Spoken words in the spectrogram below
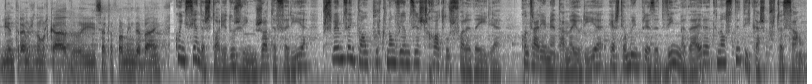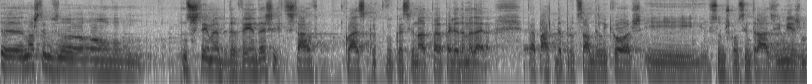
e entramos no mercado e, de certa forma, ainda bem. Conhecendo a história dos vinhos J. Faria, percebemos então por que não vemos estes rótulos fora da ilha. Contrariamente à maioria, esta é uma empresa de vinho madeira que não se dedica à exportação. Uh, nós temos um, um sistema de vendas que está quase que vocacionado para a palha da madeira. A parte da produção de licores e sumos concentrados e mesmo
